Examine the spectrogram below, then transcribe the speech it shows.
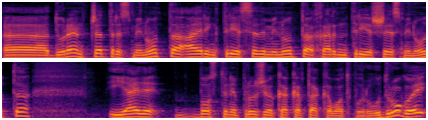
a, Durant 40 minuta, Iring 37 minuta, Harden 36 minuta i ajde, Boston je pružio kakav takav otpor. U drugoj,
